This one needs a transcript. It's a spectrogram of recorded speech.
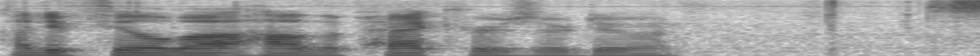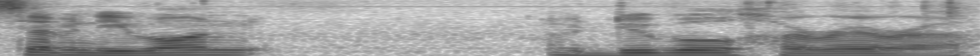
How do you feel about how the Packers are doing? 71 Odubel Herrera.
